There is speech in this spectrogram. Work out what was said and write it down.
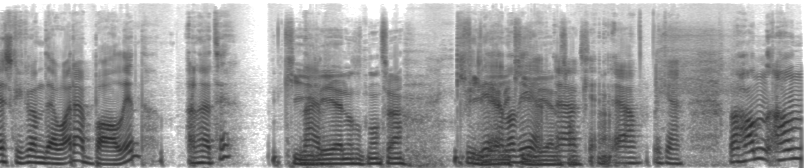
Jeg husker ikke hvem det var. Er Balin? Er den heter? Kiwi Nei. eller noe sånt nå, tror jeg. Kili, en av de. Kiwi Ja, sånt. ok. Ja, ok. Men han, han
